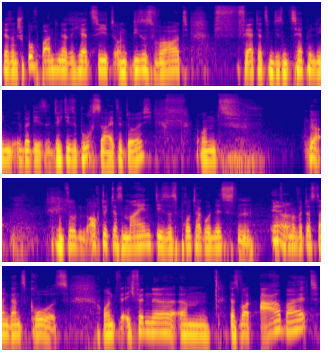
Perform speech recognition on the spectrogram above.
der so ein Spruchband hinter sich herzieht und dieses Wort fährt jetzt mit diesem Zeppelin über diese, durch diese Buchseite durch. Und ja. Und so auch durch das Mind dieses Protagonisten. Ja. Auf einmal wird das dann ganz groß. Und ich finde, ähm, das Wort Arbeit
